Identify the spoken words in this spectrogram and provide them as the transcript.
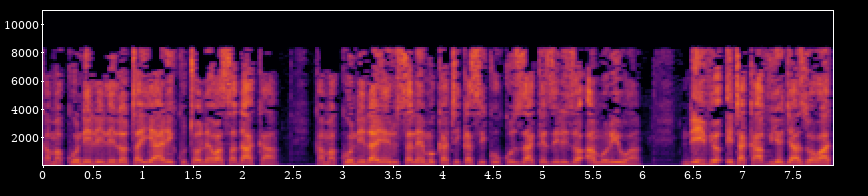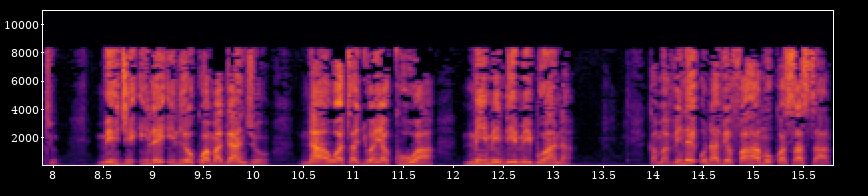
kama kundi lililo tayari kutolewa sadaka kama kundi la yerusalemu katika sikukuu zake zilizoamuriwa ndivyo itakavyojazwa watu. Miji ile iliyokuwa maganjo nao watajua ya kuwa mimi ndimi bwana. Kama vile unavyofahamu kwa sasa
